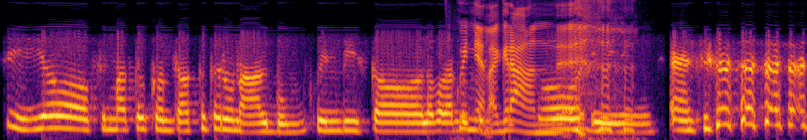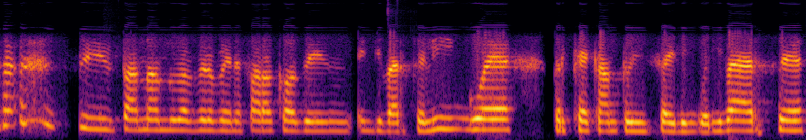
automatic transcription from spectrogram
Sì, io ho firmato il contratto per un album, quindi sto lavorando Quindi alla grande. E, eh, sì. Sì, sta andando davvero bene, farò cose in, in diverse lingue, perché canto in sei lingue diverse,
